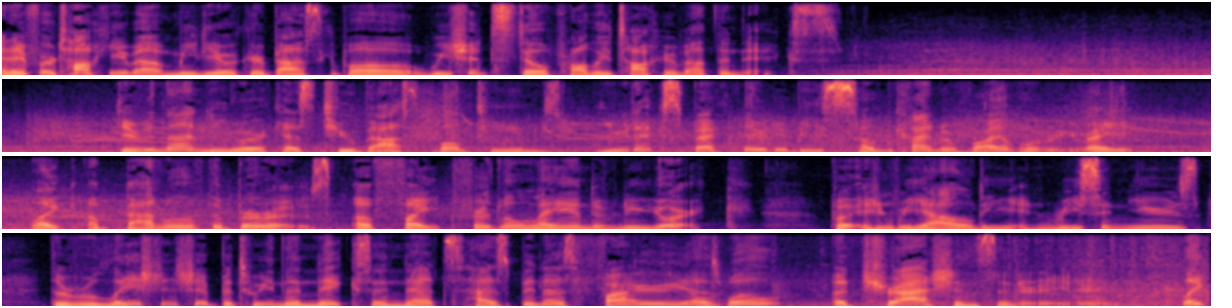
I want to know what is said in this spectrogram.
And if we're talking about mediocre basketball, we should still probably talk about the Knicks. Given that New York has two basketball teams, you'd expect there to be some kind of rivalry, right? Like a battle of the boroughs, a fight for the land of New York. But in reality, in recent years, the relationship between the Knicks and Nets has been as fiery as, well, a trash incinerator. Like,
